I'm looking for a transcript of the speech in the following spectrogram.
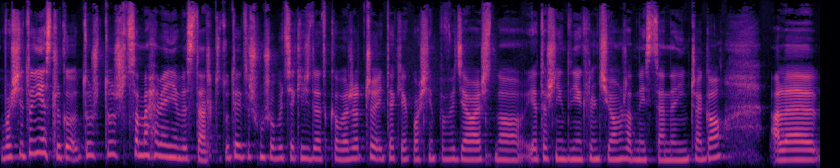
właśnie to nie jest tylko, tu już, sama chemia nie wystarczy. Tutaj też muszą być jakieś dodatkowe rzeczy i tak jak właśnie powiedziałaś, no ja też nigdy nie kręciłam żadnej sceny, niczego, ale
